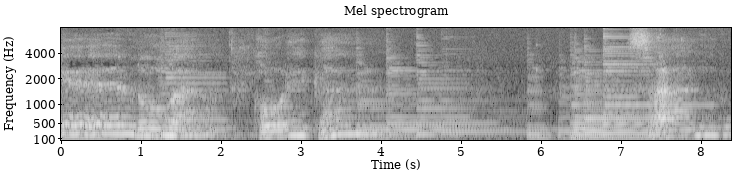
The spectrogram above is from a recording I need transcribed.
けるのはこれが最後。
